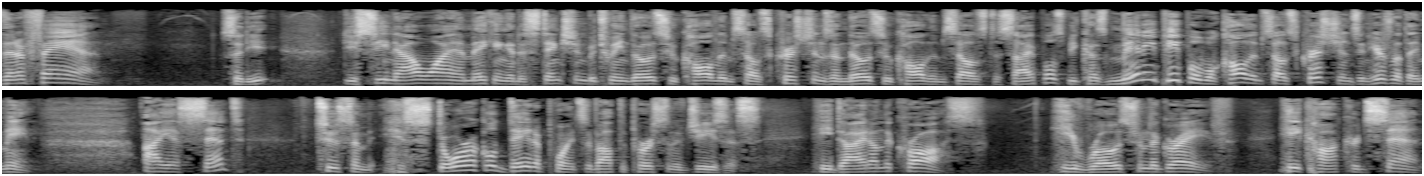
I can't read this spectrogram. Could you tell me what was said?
than a fan. So, do you, do you see now why I'm making a distinction between those who call themselves Christians and those who call themselves disciples? Because many people will call themselves Christians, and here's what they mean I assent to some historical data points about the person of Jesus. He died on the cross. He rose from the grave. He conquered sin.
